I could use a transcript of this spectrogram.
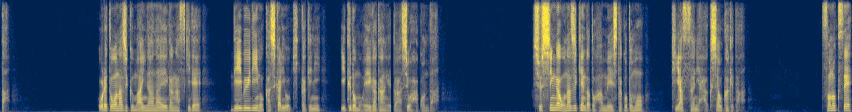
た。俺と同じくマイナーな映画が好きで DVD の貸し借りをきっかけに幾度も映画館へと足を運んだ。出身が同じ県だと判明したことも気安さに拍車をかけた。そのくせ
